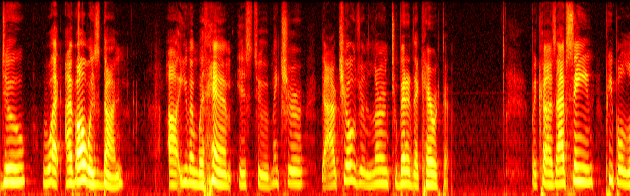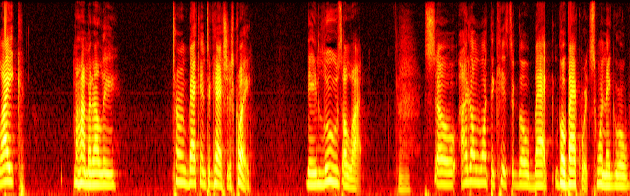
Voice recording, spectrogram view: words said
do what I've always done, uh, even with him, is to make sure that our children learn to better their character. Because I've seen people like Muhammad Ali turn back into Cassius Clay. They lose a lot. So I don't want the kids to go back go backwards when they grow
